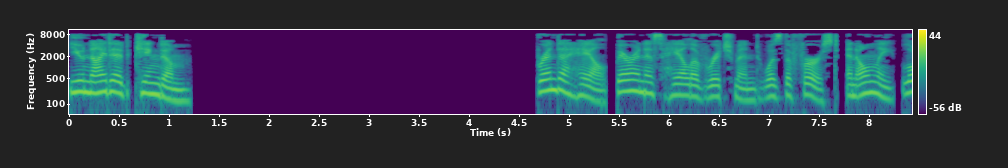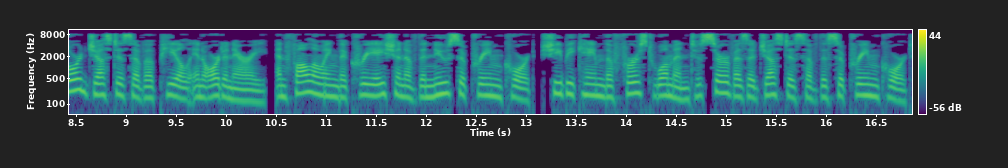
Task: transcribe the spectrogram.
United Kingdom Brenda Hale, Baroness Hale of Richmond was the first, and only, Lord Justice of Appeal in Ordinary, and following the creation of the new Supreme Court, she became the first woman to serve as a Justice of the Supreme Court.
